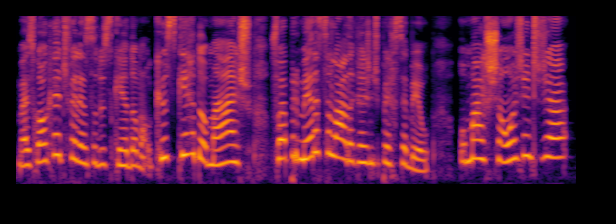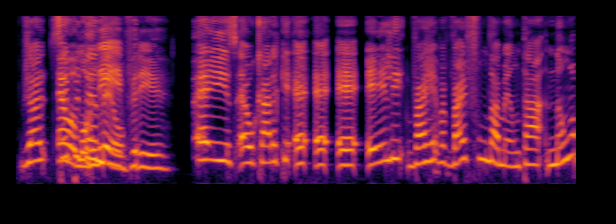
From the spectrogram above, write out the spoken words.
Mas qual que é a diferença do esquerdomacho? Que o esquerdomacho foi a primeira cilada que a gente percebeu. O machão a gente já, já é o sempre amor entendeu. livre? É isso, é o cara que é, é, é- ele vai, vai fundamentar, não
